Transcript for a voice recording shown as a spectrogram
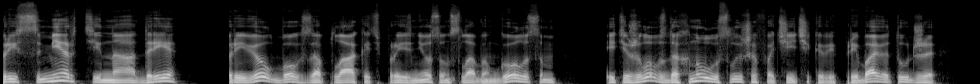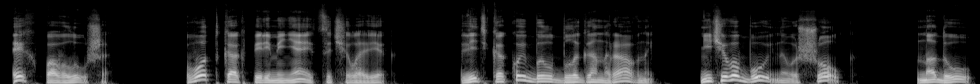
«При смерти на одре привел Бог заплакать», — произнес он слабым голосом и тяжело вздохнул, услышав о Чичикове, прибавя тут же «Эх, Павлуша, вот как переменяется человек». Ведь какой был благонравный, ничего буйного, шелк. Надул,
